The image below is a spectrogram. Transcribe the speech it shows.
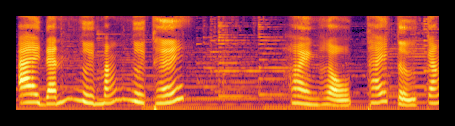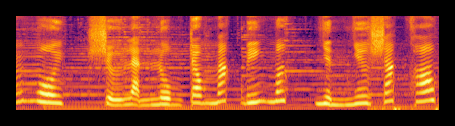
Ai đánh ngươi mắng ngươi thế? Hoàng hậu, thái tử cắn môi, sự lạnh lùng trong mắt biến mất nhìn như sắp khóc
